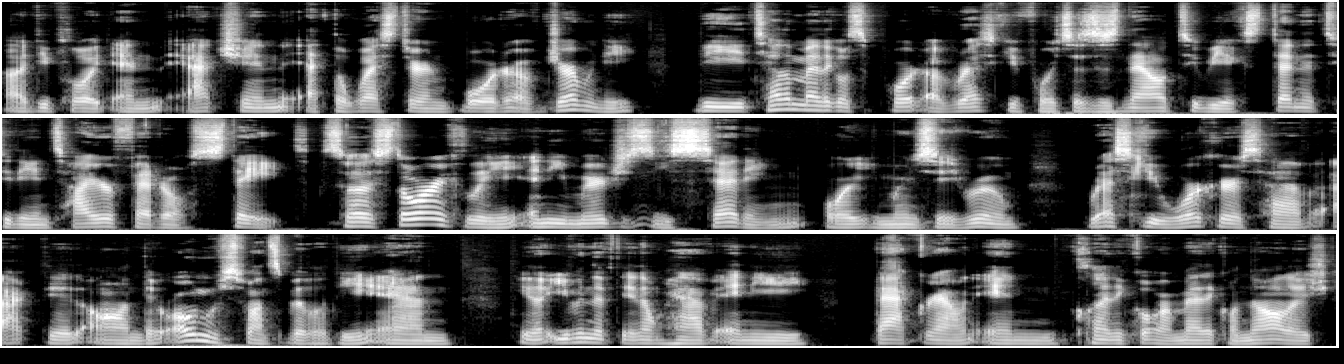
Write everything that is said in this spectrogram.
uh, deployed in Aachen at the western border of Germany, the telemedical support of rescue forces is now to be extended to the entire federal state. So, historically, in the emergency setting or emergency room, rescue workers have acted on their own responsibility and you know even if they don't have any background in clinical or medical knowledge,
